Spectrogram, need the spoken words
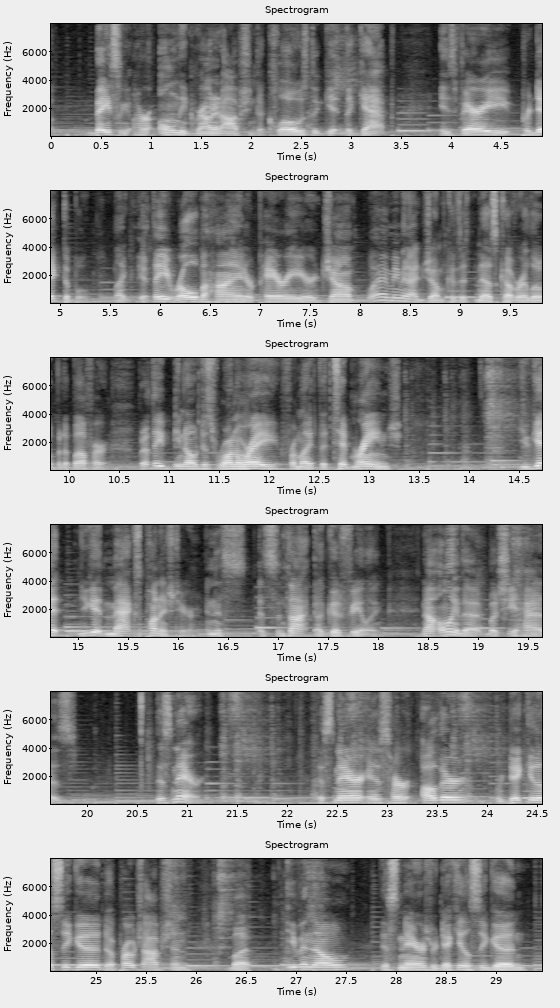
basically her only grounded option to close the get the gap is very predictable. Like if they roll behind or parry or jump, well maybe not jump because it does cover a little bit of buffer, but if they you know just run away from like the tip range, you get you get max punished here, and it's it's not a good feeling. Not only that, but she has this Nair. This Nair is her other ridiculously good approach option, but even though this Nair is ridiculously good,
